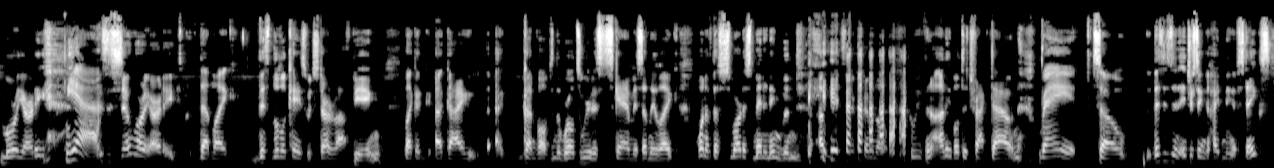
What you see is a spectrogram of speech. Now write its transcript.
Moriarty. Yeah. this is so Moriarty that like this little case, which started off being like a, a guy uh, got involved in the world's weirdest scam, is suddenly like one of the smartest men in England a criminal who we've been unable to track down. Right. So this is an interesting heightening of stakes.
